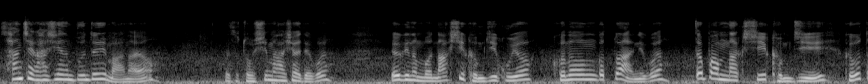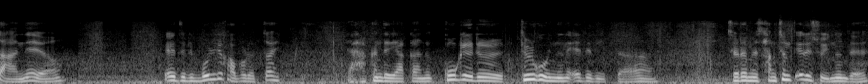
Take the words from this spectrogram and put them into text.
산책하시는 분들이 많아요. 그래서 조심하셔야 되고요. 여기는 뭐 낚시 금지 구역 그런 것도 아니고요. 떡밥 낚시 금지 그것도 아니에요. 애들이 멀리 가버렸다. 야, 근데 약간 고개를 들고 있는 애들이 있다. 저러면 상층 때릴 수 있는데.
